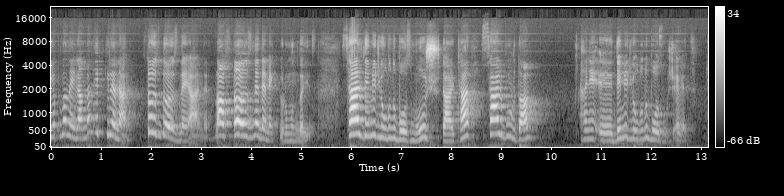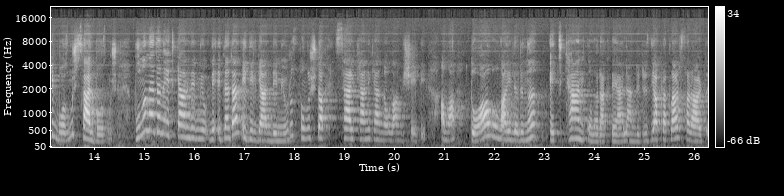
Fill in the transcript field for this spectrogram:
yapılan eylemden etkilenen. Sözde özne yani. Lafta özne demek durumundayız. Sel demir yolunu bozmuş derken sel burada hani e, demir yolunu bozmuş evet. Kim bozmuş? Sel bozmuş. Bunu neden etken demiyor, ne- neden edilgen demiyoruz? Sonuçta sel kendi kendine olan bir şey değil. Ama doğa olaylarını etken olarak değerlendiririz. Yapraklar sarardı.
